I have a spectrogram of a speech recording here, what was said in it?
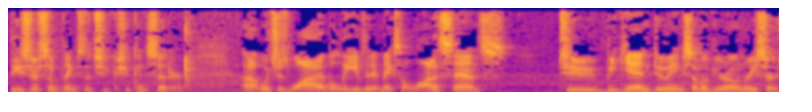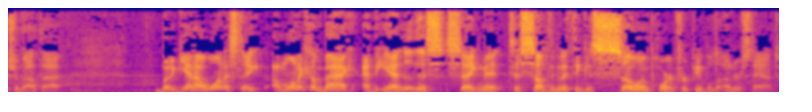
These are some things that you should consider." Uh, which is why I believe that it makes a lot of sense to begin doing some of your own research about that. But again, I want to stay, I want to come back at the end of this segment to something that I think is so important for people to understand.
